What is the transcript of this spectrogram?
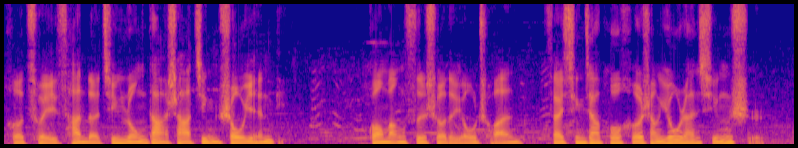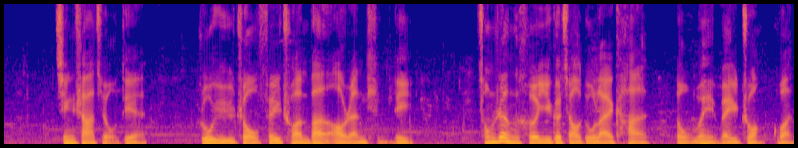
和璀璨的金融大厦尽收眼底，光芒四射的游船。在新加坡河上悠然行驶，金沙酒店如宇宙飞船般傲然挺立，从任何一个角度来看都蔚为壮观。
